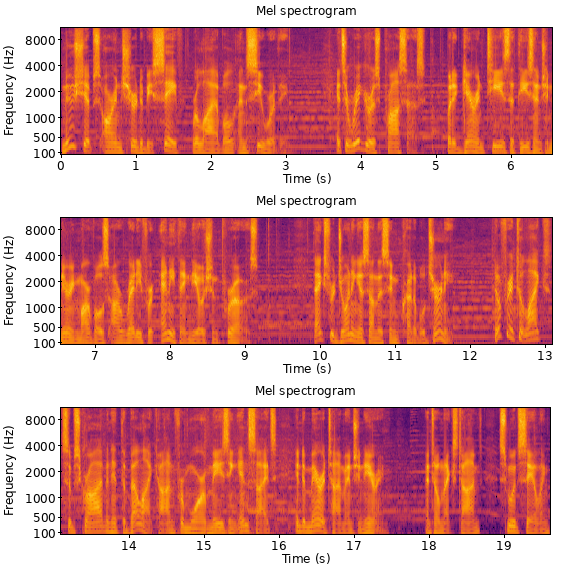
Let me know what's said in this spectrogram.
new ships are ensured to be safe, reliable, and seaworthy. It's a rigorous process, but it guarantees that these engineering marvels are ready for anything the ocean throws. Thanks for joining us on this incredible journey. Don't forget to like, subscribe, and hit the bell icon for more amazing insights into maritime engineering. Until next time, smooth sailing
